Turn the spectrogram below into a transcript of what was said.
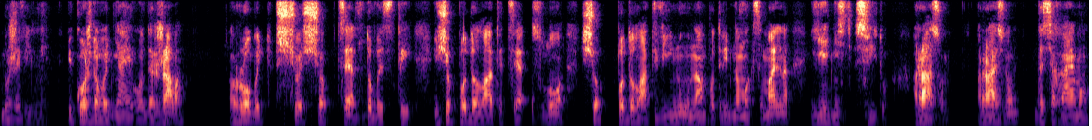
божевільний. І кожного дня його держава робить щось, щоб це довести, і щоб подолати це зло, щоб подолати війну, нам потрібна максимальна єдність світу. Разом, разом досягаємо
